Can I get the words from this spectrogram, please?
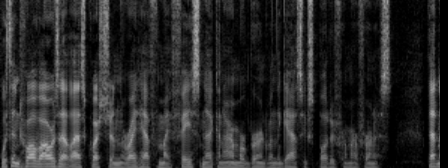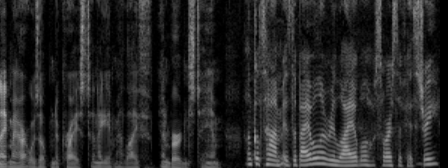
Within 12 hours of that last question, the right half of my face, neck, and arm were burned when the gas exploded from our furnace. That night, my heart was open to Christ, and I gave my life and burdens to Him. Uncle Tom, is the Bible a reliable source of history?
